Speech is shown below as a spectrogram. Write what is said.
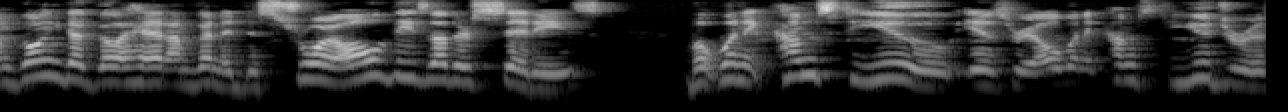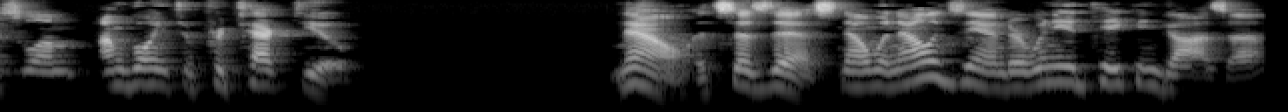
I'm going to go ahead, I'm going to destroy all of these other cities, but when it comes to you, Israel, when it comes to you, Jerusalem, I'm going to protect you. Now, it says this Now, when Alexander, when he had taken Gaza,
